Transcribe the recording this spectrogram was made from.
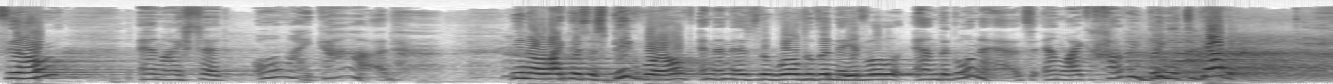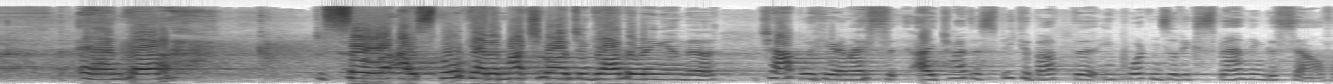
film. And I said, oh my God you know, like there's this big world, and then there's the world of the navel and the gonads, and like, how do we bring it together? And uh, so I spoke at a much larger gathering in the chapel here, and I, I tried to speak about the importance of expanding the self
